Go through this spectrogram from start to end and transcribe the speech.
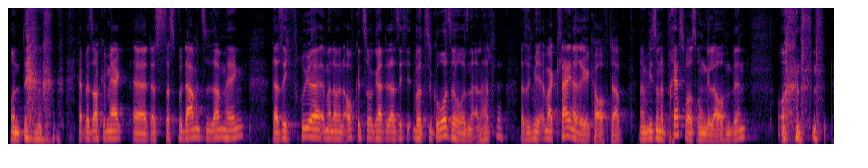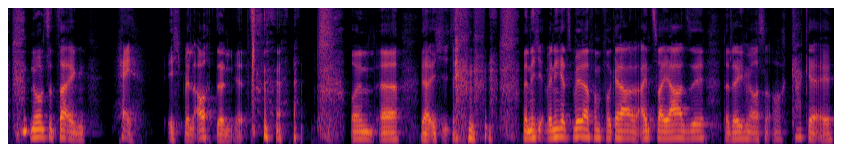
Und ich habe jetzt auch gemerkt, äh, dass das wohl damit zusammenhängt, dass ich früher immer damit aufgezogen hatte, dass ich immer zu große Hosen anhatte, dass ich mir immer kleinere gekauft habe dann wie so eine Presswurst rumgelaufen bin und nur um zu zeigen, hey, ich bin auch dünn jetzt. Und äh, ja, ich, ich wenn ich wenn ich jetzt Bilder von vor keine Ahnung ein zwei Jahren sehe, dann denke ich mir auch so, oh Kacke, ey,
